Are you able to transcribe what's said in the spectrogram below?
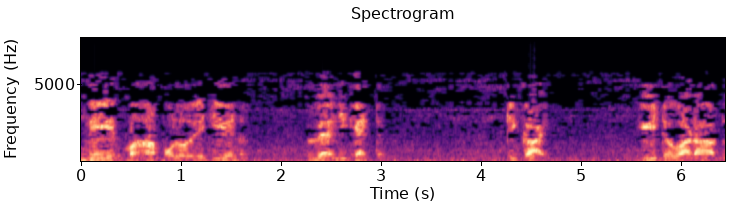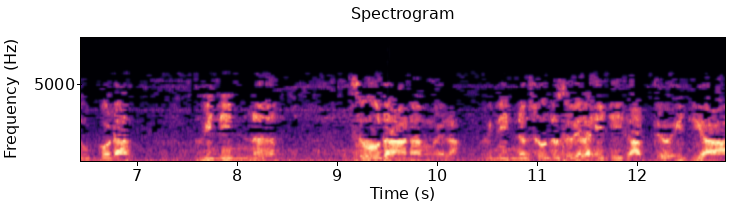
මේ මහ පොළොවේ තියෙන වැලි කැට ටිකයි. ඊට වඩා දුක් ගොඩක් විඳින්න සූදානම් වෙලා විඳින්න සුදුසු වෙලා හිටි සත්‍යෝ හිටියා.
